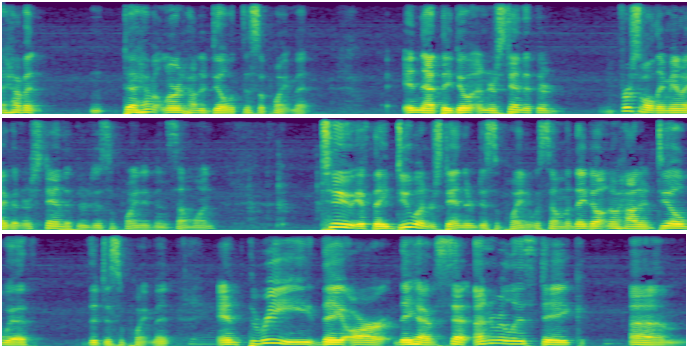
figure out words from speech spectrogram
haven't haven't learned how to deal with disappointment. In that they don't understand that they're first of all they may not even understand that they're disappointed in someone. Two, if they do understand they're disappointed with someone, they don't know how to deal with the disappointment. And three, they are they have set unrealistic um,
